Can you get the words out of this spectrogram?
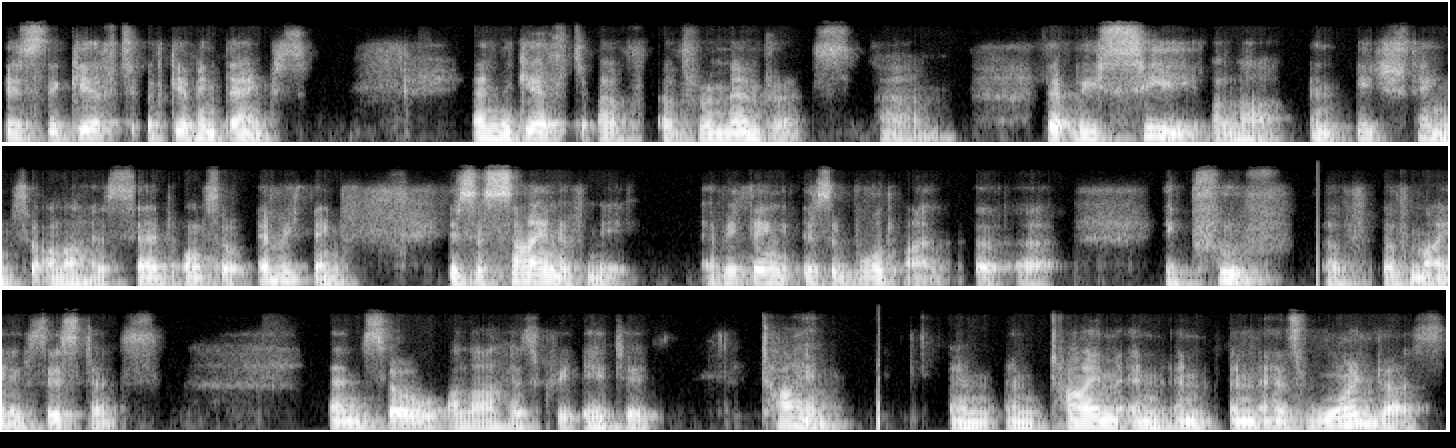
is the gift of giving thanks and the gift of, of remembrance. Um, that we see Allah in each thing. So Allah has said also, everything is a sign of me. Everything is a burhan, a, a, a proof of, of my existence. And so Allah has created time and, and time and, and, and has warned us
